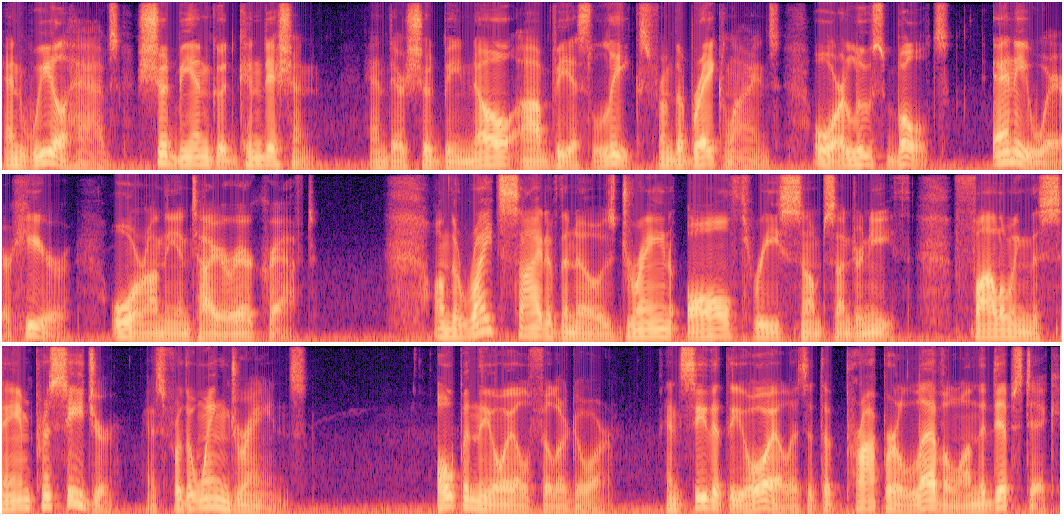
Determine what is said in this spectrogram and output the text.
and wheel halves should be in good condition, and there should be no obvious leaks from the brake lines or loose bolts anywhere here or on the entire aircraft. On the right side of the nose, drain all three sumps underneath, following the same procedure as for the wing drains. Open the oil filler door and see that the oil is at the proper level on the dipstick,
